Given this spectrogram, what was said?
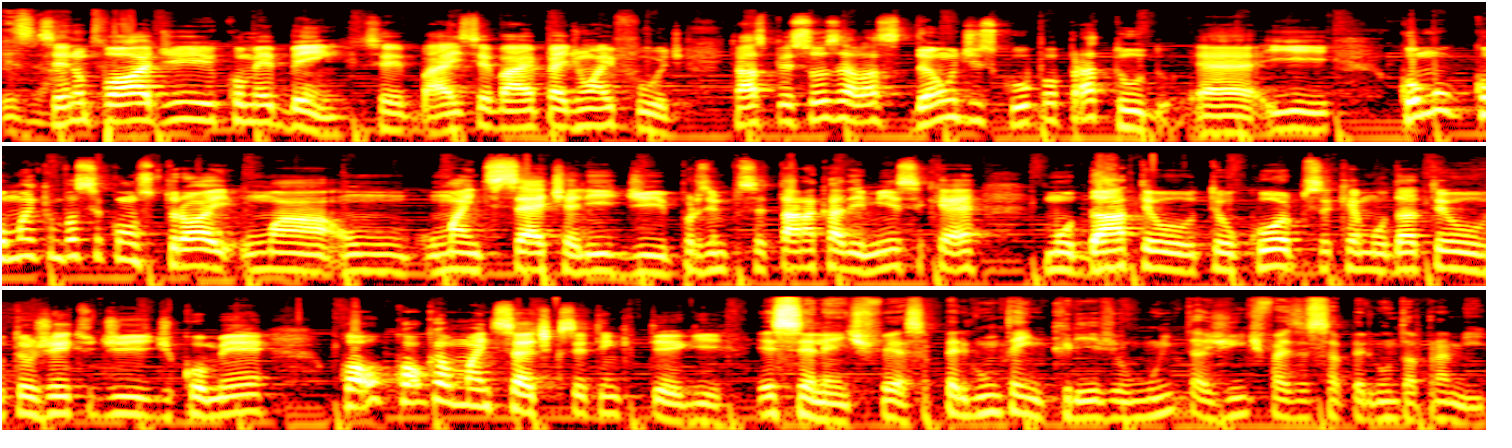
Exato. Você não pode comer bem, você, aí você vai e pede um iFood. Então as pessoas, elas dão desculpa para tudo. É, e como, como é que você constrói uma, um, um mindset ali de, por exemplo, você está na academia, você quer mudar teu, teu corpo, você quer mudar teu, teu jeito de, de comer. Qual, qual que é o mindset que você tem que ter, Gui? Excelente, Fê. Essa pergunta é incrível. Muita gente faz essa pergunta para mim.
